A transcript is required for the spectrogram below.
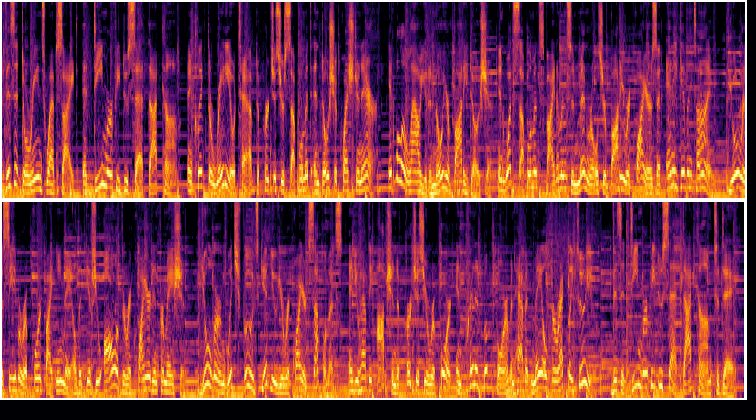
Visit Doreen's website at dmurphydoucette.com and click the radio tab to purchase your supplement and dosha questionnaire. It will allow you to know your body dosha and what supplements, vitamins, and minerals your body requires at any given time. You'll receive a report by email that gives you all of the required information. You'll learn which foods give you your required supplements, and you have the option to purchase your report in printed book form and have it mailed directly to you. Visit dmurphydoucette.com today.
